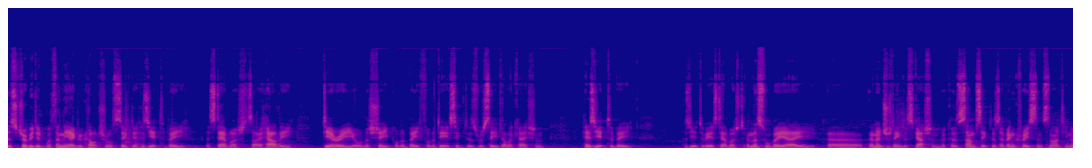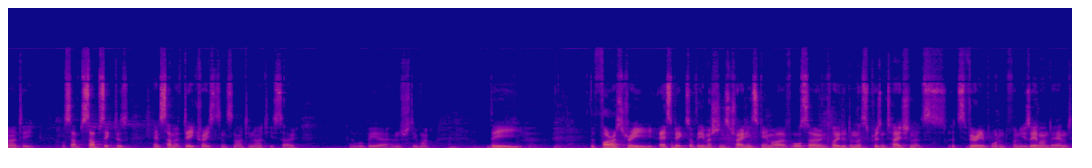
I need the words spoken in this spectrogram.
distributed within the agricultural sector has yet to be established. So how the dairy or the sheep or the beef or the deer sectors received allocation has yet to be has yet to be established. And this will be a, uh, an interesting discussion because some sectors have increased since 1990, or some subsectors, and some have decreased since 1990. So it will be an interesting one. The the forestry aspects of the emissions trading scheme I've also included in this presentation. It's, it's very important for New Zealand and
